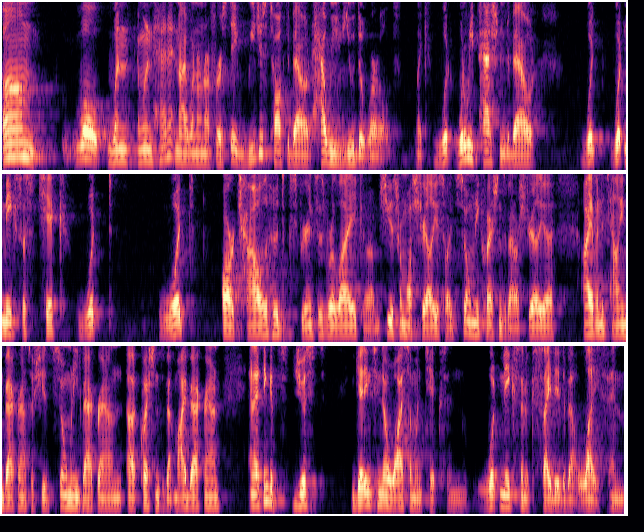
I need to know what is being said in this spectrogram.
Um well, when when Hannah and I went on our first date, we just talked about how we viewed the world. Like what what are we passionate about? What what makes us tick? What what our childhood experiences were like. Um, she was from Australia, so I had so many questions about Australia. I have an Italian background, so she had so many background uh, questions about my background. And I think it's just getting to know why someone ticks and what makes them excited about life and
